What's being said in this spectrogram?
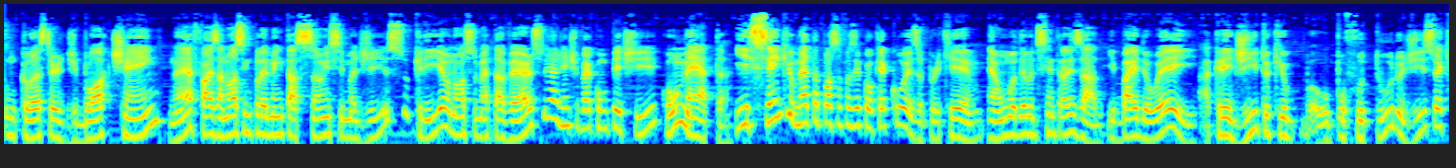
um cluster de blockchain, né? Faz a nossa implementação em cima disso, cria o nosso metaverso e a gente vai competir com o meta. E sem que o meta possa fazer qualquer coisa, porque é um modelo descentralizado. E by the way, acredito que o, o, o futuro disso é que,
